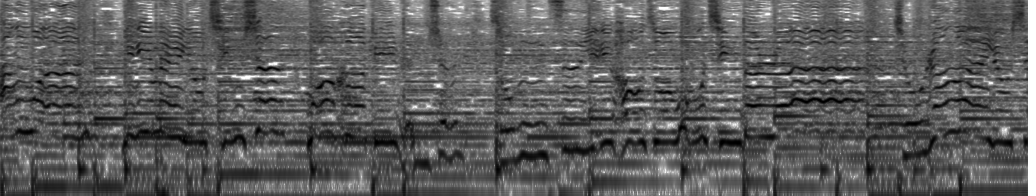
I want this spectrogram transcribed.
安稳。你没有情深，我何必认真？从此以后做无情的人，就让爱留下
